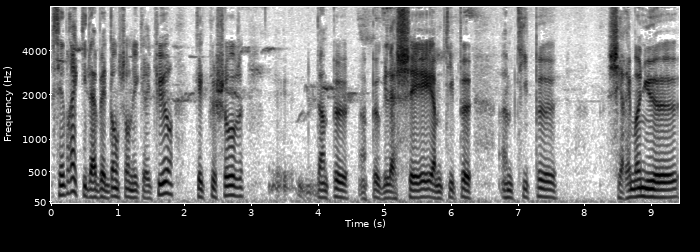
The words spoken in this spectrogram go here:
C'est vrai qu'il avait dans son écriture quelque chose euh, d'un peu, un peu glacé, un petit peu, un petit peu cérémonieux,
